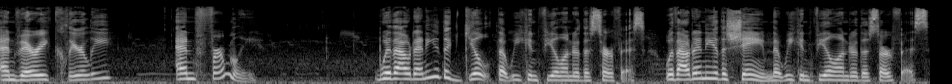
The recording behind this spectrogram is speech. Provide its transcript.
and very clearly and firmly without any of the guilt that we can feel under the surface, without any of the shame that we can feel under the surface,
